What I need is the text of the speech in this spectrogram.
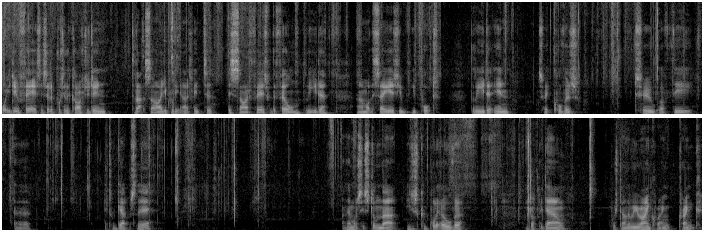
what you do first instead of putting the cartridge in to that side you put it actually into this side first with the film leader. And what they say is you, you put the leader in so it covers two of the uh, little gaps there. And then once it's done that you just can pull it over drop it down. Push down the rewind crank, crank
